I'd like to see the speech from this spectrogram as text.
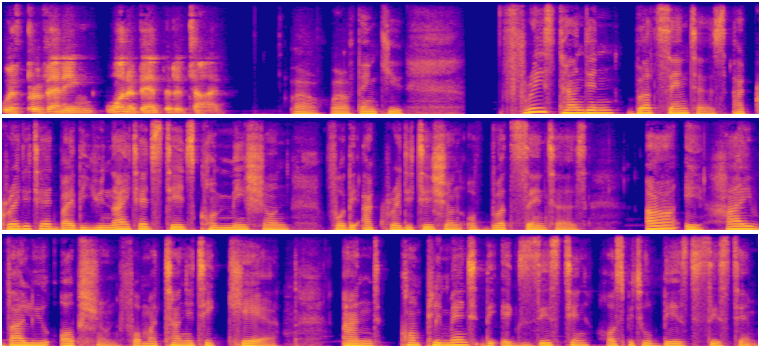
with preventing one event at a time. Wow, well, thank you. Freestanding birth centers accredited by the United States Commission for the Accreditation of Birth Centers are a high value option for maternity care and complement the existing hospital based system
